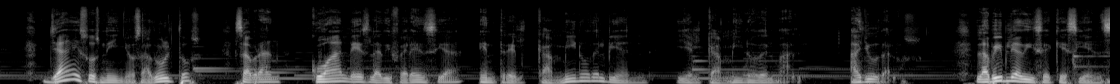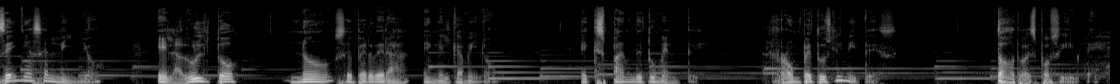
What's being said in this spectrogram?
ya esos niños adultos sabrán cuál es la diferencia entre el camino del bien y el camino del mal. Ayúdalos. La Biblia dice que si enseñas al niño, el adulto no se perderá en el camino. Expande tu mente, rompe tus límites. Todo es posible.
